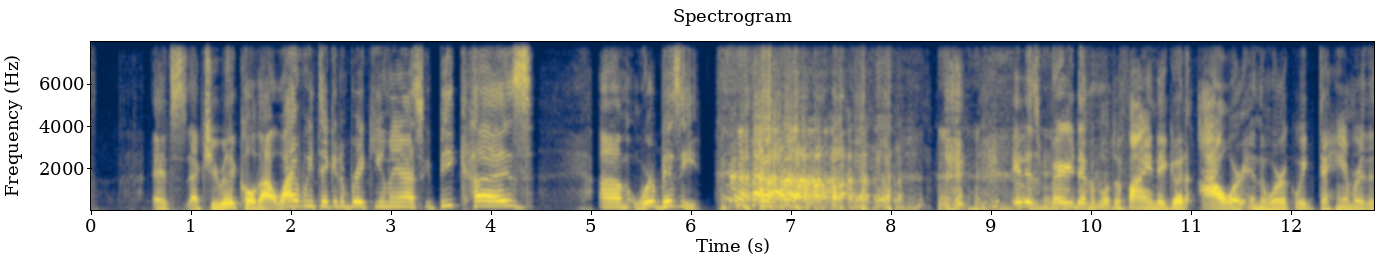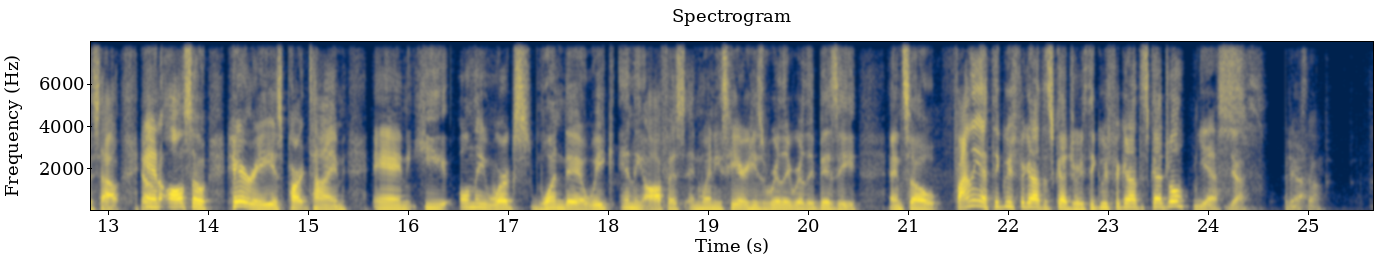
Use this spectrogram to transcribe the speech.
It's actually really cold out. Why have we taken a break, you may ask? Because um, we're busy. it is very difficult to find a good hour in the work week to hammer this out. And also, Harry is part time and he only works one day a week in the office. And when he's here, he's really, really busy. And so finally, I think we figured out the schedule. You think we figured out the schedule? Yes. Yes, I think so.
